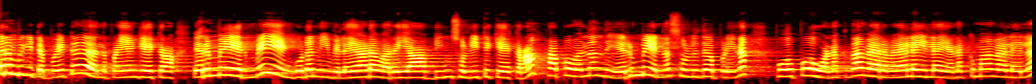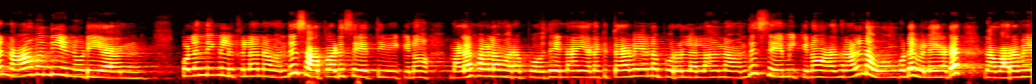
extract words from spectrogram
எறும்புக்கிட்ட போயிட்டு அந்த பையன் கேட்குறான் எறும்பே எறும்பே என் கூட நீ விளையாட வரையா? அப்படின்னு சொல்லிட்டு கேட்குறான் அப்போ வந்து அந்த எறும்பு என்ன சொல்லுது அப்படின்னா போ போ உனக்கு தான் வேறு வேலை இல்லை. எனக்குமா வேலை இல்லை. நான் வந்து என்னுடைய குழந்தைங்களுக்கெல்லாம் நான் வந்து சாப்பாடு சேர்த்து வைக்கணும். மழை காலம் வரப்போகுது. நான் எனக்கு தேவையான பொருளெல்லாம் நான் வந்து சேமிக்கணும். அதனால் நான் உன் கூட விளையாட நான் வரவே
